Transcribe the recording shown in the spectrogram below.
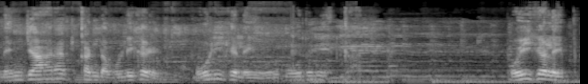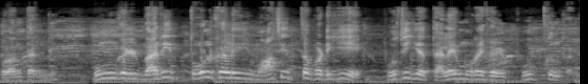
நெஞ்சார கண்ட ஒளிகள் ஒளிகளை ஒருபோதும் ஏற்காது. பொய்களை புறந்தள்ளி உங்கள் வரி தோள்களை வாசித்தபடியே புதிய தலைமுறைகள் பூக்கின்றன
